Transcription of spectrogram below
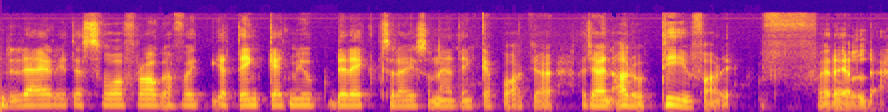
Det där är en lite svår fråga, för jag tänker inte mig upp direkt sådär så när jag tänker på att jag, att jag är en adoptivförälder.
